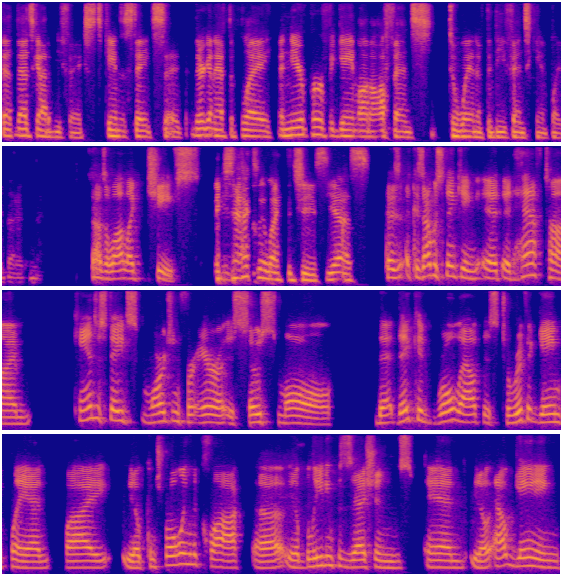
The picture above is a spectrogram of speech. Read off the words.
That, that's got to be fixed. Kansas State's, uh, they're going to have to play a near perfect game on offense to win if the defense can't play better than that. Sounds a lot like Chiefs. Exactly like the Chiefs, yes. Because I was thinking at, at halftime, Kansas State's margin for error is so small that they could roll out this terrific game plan by you know controlling the clock, uh, you know bleeding possessions, and you know outgaining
